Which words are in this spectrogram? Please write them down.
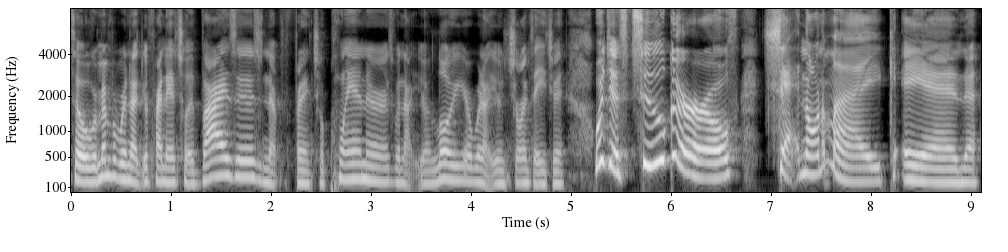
So remember, we're not your financial advisors, we're not financial planners, we're not your lawyer, we're not your insurance agent. We're just two girls chatting on a mic and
